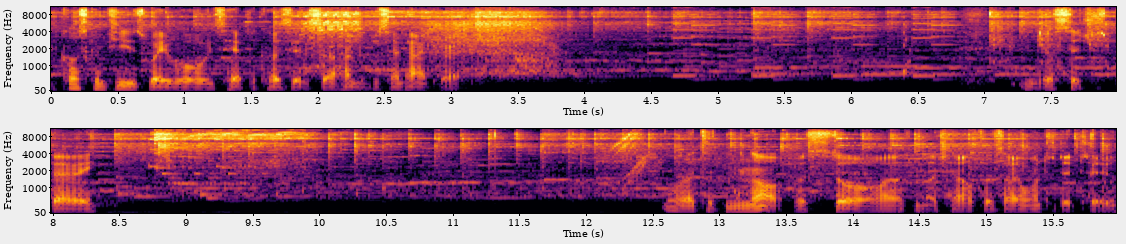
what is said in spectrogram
Of course, confused wave will always hit because it's 100% accurate. your citrus berry. Well, that did not restore as much health as I wanted it to.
